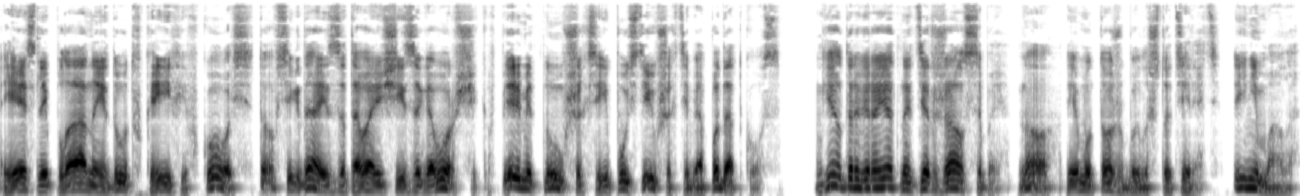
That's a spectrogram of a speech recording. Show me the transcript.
Если планы идут в кривь и в кось, то всегда из-за товарищей заговорщиков, переметнувшихся и пустивших тебя под откос. Гелдер, вероятно, держался бы, но ему тоже было что терять, и немало.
